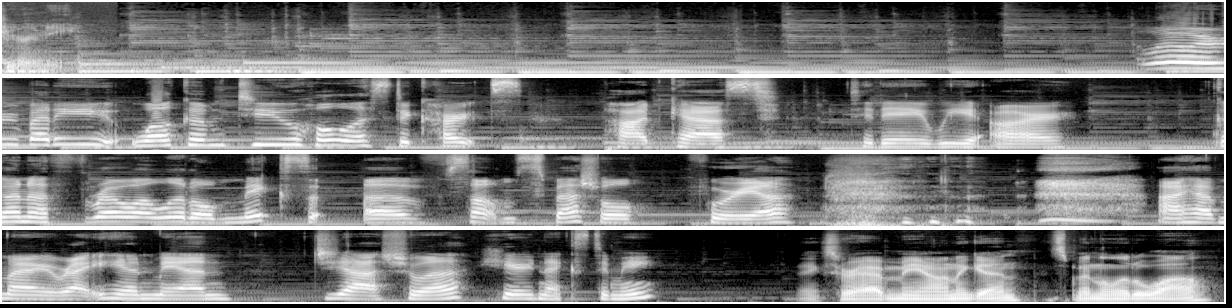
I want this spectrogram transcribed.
journey. Hello, everybody. Welcome to Holistic Hearts podcast. Today we are gonna throw a little mix of something special for you. I have my right hand man, Joshua, here next to me. Thanks for having me on again. It's been a little while.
